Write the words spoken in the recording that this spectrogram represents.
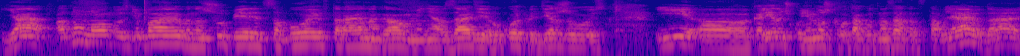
Я одну ногу сгибаю, выношу перед собой, вторая нога у меня сзади, рукой придерживаюсь. И э, коленочку немножко вот так вот назад отставляю, да,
